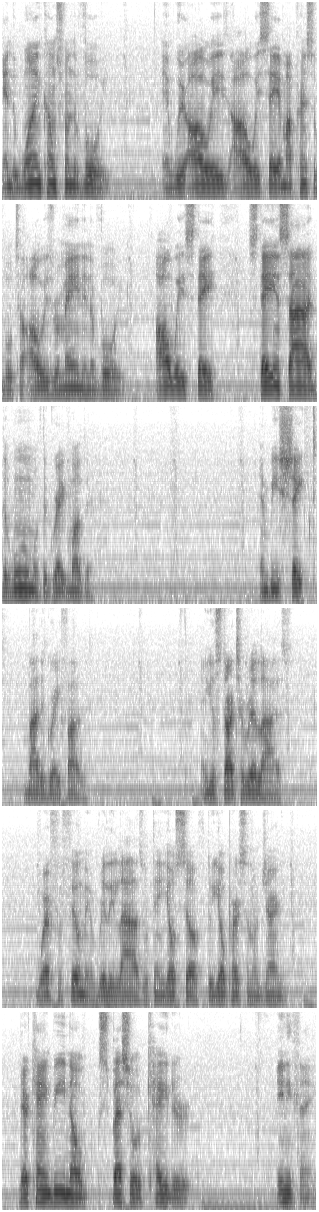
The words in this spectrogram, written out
and the one comes from the void, and we're always, I always say in my principle to always remain in the void, always stay, stay inside the womb of the great mother and be shaped by the great father. And you'll start to realize where fulfillment really lies within yourself through your personal journey. There can't be no special catered anything.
